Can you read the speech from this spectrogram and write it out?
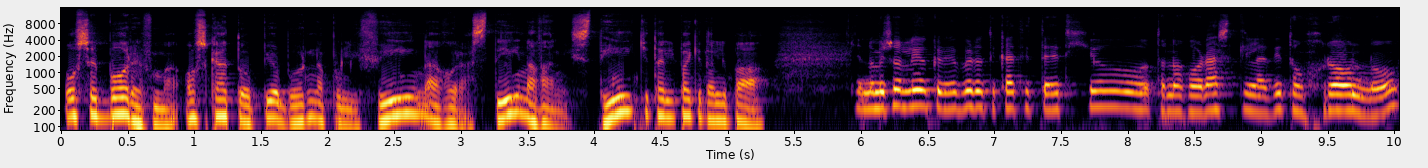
ως εμπόρευμα, ως κάτι το οποίο μπορεί να πουληθεί, να αγοραστεί, να δανειστεί κτλ. κτλ. Και νομίζω λέει ο Κρέμπερ ότι κάτι τέτοιο, το να αγοράσει δηλαδή τον χρόνο,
